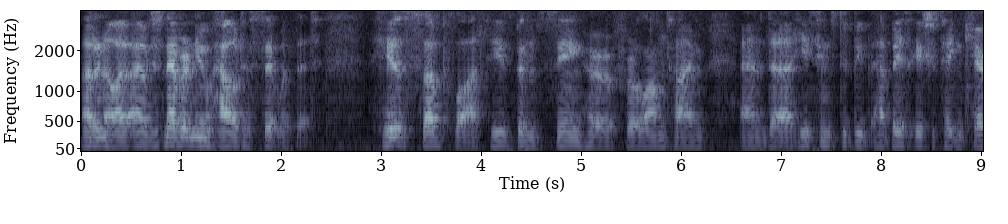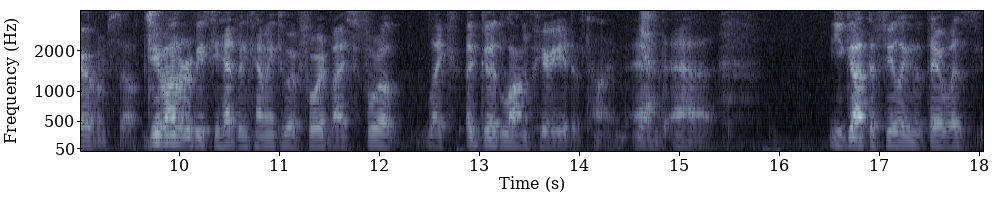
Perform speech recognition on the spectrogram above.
I don't know, I, I just never knew how to sit with it his subplot. He's been seeing her for a long time, and uh, he seems to be have basic issues taking care of himself. Giovanni Ribisi had been coming to her for advice for a, like a good long period of time, and uh, you got the feeling that there was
